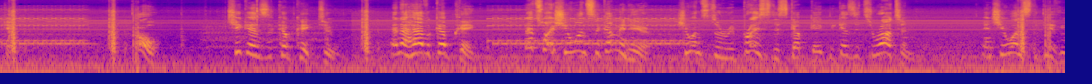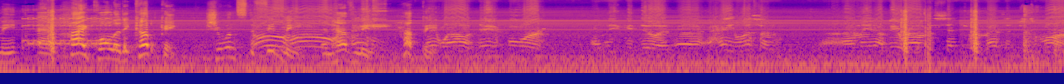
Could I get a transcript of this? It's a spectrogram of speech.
Okay. Oh, Chica has a cupcake too. And I have a cupcake. That's why she wants to come in here. She wants to replace this cupcake because it's rotten. And she wants to give me a high quality cupcake. She wants to feed me and have me happy. Hey, wow, day four. I knew you could do it. Uh, hey, listen. Uh, I may not be around to send you a message tomorrow.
